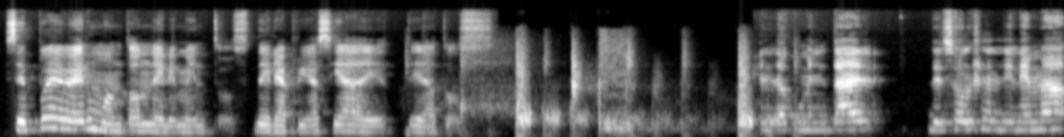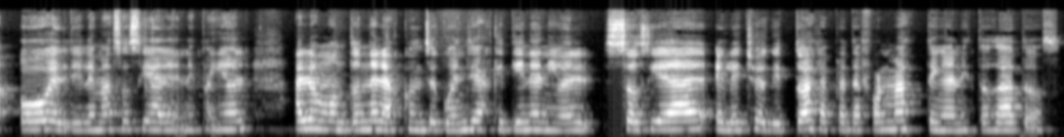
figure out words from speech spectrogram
se puede ver un montón de elementos de la privacidad de, de datos. El documental de Social Dilemma o El Dilema Social en español habla un montón de las consecuencias que tiene a nivel sociedad el hecho de que todas las plataformas tengan estos datos.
